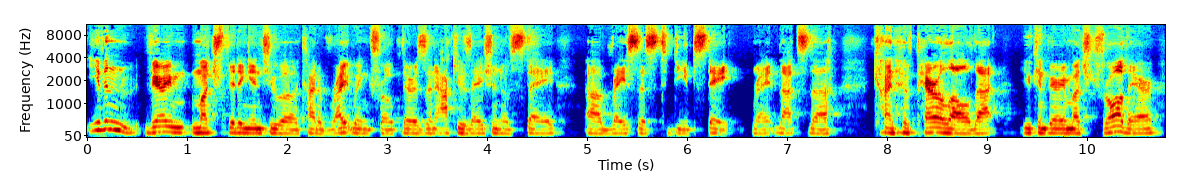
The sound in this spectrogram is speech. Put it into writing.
even very much fitting into a kind of right wing trope. There's an accusation of, say, uh, racist deep state, right? That's the kind of parallel that you can very much draw there.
